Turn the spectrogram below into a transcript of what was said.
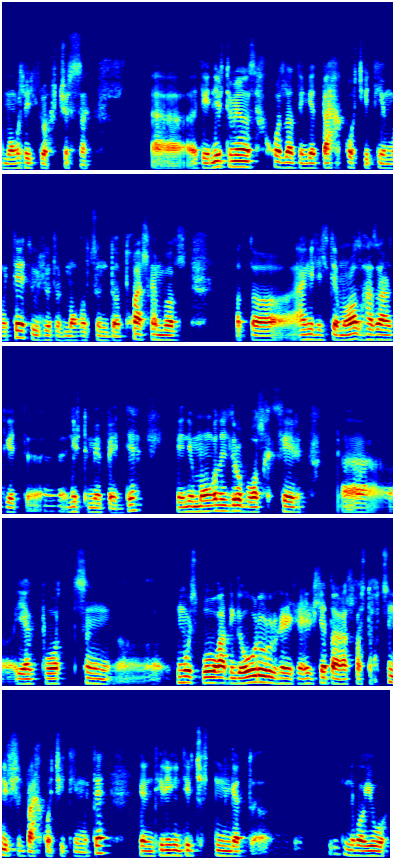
монгол хэл рүү орчуулсан. Тэгээ нэр томьёоноос авахгүйлаад ингээд байхгүй ч гэдэг юм уу те зүйлүүд бол монгол зөндөө тухайлах юм бол одоо англи хэлтэй moral hazard гэдэг нэр томьёо байна те. Тэгээ нэг монгол хэл рүү буулгах гэхээр яг буутсан хүмүүс буугаад ингээ өөр өөр хэрэглээд байгаа болохоос тогтсон нэршил байхгүй ч гэдэг юм уу те. Тэгэхээр тэрийг нь тэр жигт нь ингээд нөгөө юу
